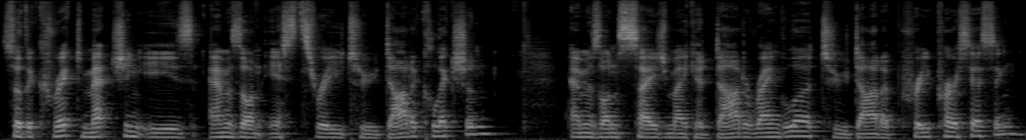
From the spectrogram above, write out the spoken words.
So the correct matching is Amazon S3 to data collection, Amazon SageMaker Data Wrangler to data pre-processing,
